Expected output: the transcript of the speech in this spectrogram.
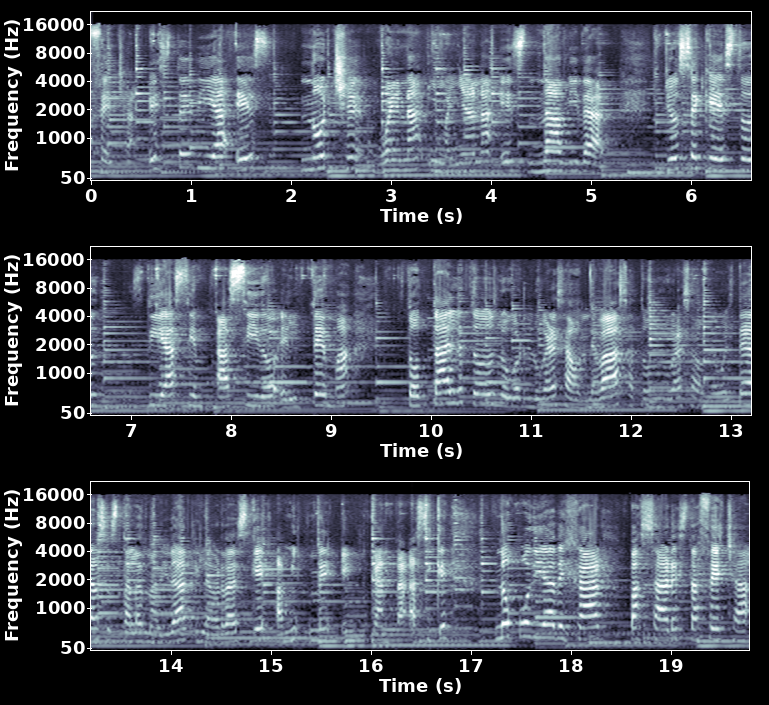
fecha. Este día es noche buena y mañana es Navidad. Yo sé que estos días ha sido el tema total de todos los lugares a donde vas, a todos los lugares a donde volteas, está la Navidad y la verdad es que a mí me encanta. Así que no podía dejar pasar esta fecha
